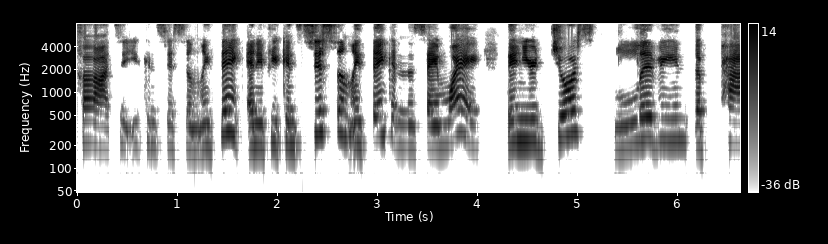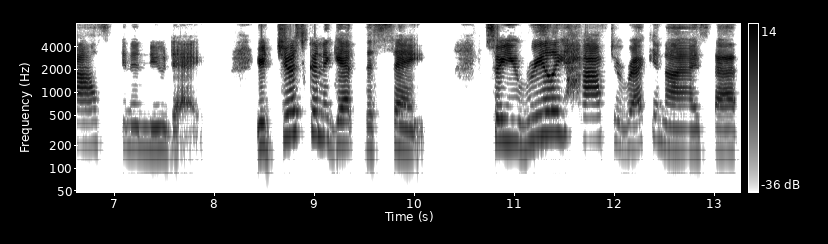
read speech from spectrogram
thoughts that you consistently think. And if you consistently think in the same way, then you're just living the past in a new day. You're just going to get the same. So you really have to recognize that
